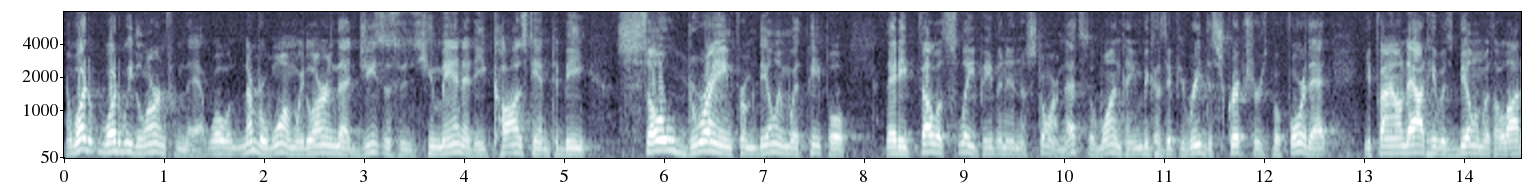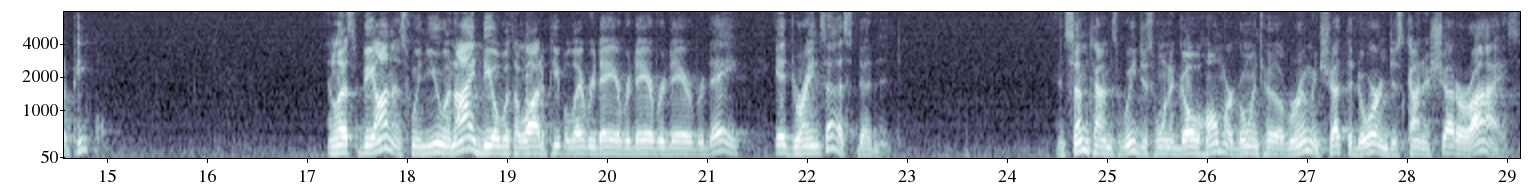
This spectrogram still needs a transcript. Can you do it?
And what, what do we learn from that? Well, number one, we learn that Jesus' humanity caused him to be so drained from dealing with people that he fell asleep even in a storm. That's the one thing, because if you read the scriptures before that, you found out he was dealing with a lot of people. And let's be honest, when you and I deal with a lot of people every day, every day, every day, every day, it drains us, doesn't it? And sometimes we just want to go home or go into a room and shut the door and just kind of shut our eyes.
